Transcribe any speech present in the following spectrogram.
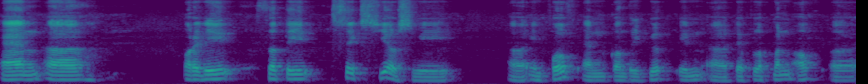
And uh, already 36 years we uh, involved and contribute in uh, development of uh,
